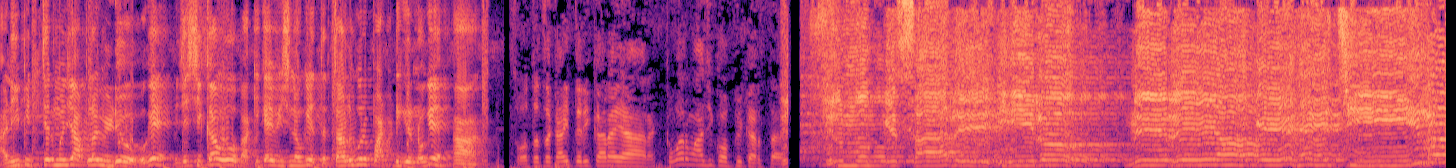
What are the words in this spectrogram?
आणि पिक्चर म्हणजे आपला व्हिडिओ ओके म्हणजे शिका हो. बाकी काय विषय ओके तर चालू करू पार्टी करणं ओके हां. स्वतःच काहीतरी करा यार. कवर माझी कॉपी करताय. फिल्मों के सारे हीरो मेरे आगे हैं जीरो।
